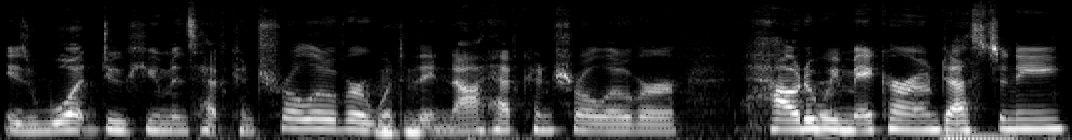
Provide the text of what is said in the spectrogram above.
is what do humans have control over? What do mm-hmm. they not have control over? How do we make our own destiny?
